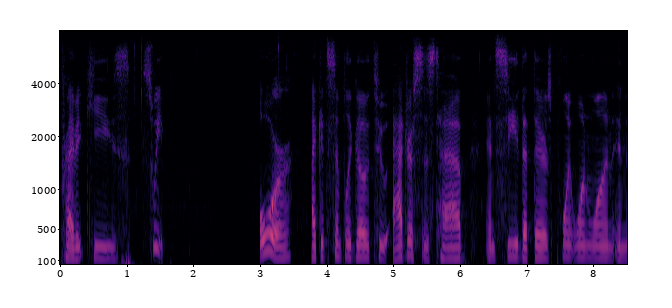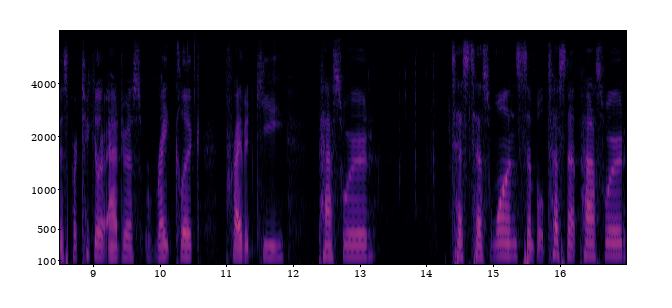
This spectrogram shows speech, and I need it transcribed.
private keys sweep. Or I could simply go to addresses tab and see that there's 0.11 in this particular address, right click, private key, password, test test one, simple testnet password,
